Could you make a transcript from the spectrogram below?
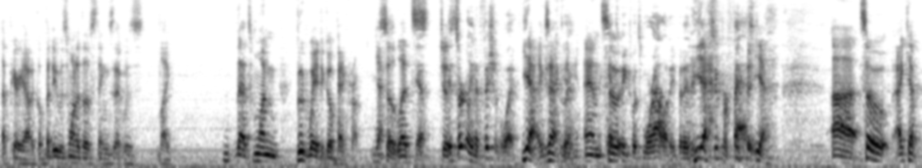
a periodical, but it was one of those things that was like, that's one good way to go bankrupt. Yeah. So let's Yeah. just it's certainly an efficient way. yeah, exactly. Yeah. And So, so Can't speak to its morality, but it's yeah, super fast. yeah. Uh, so I kept,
